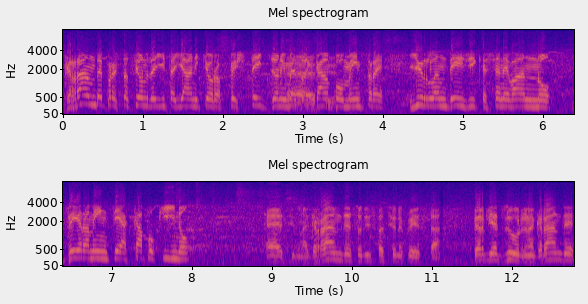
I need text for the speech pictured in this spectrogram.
Grande prestazione degli italiani che ora festeggiano in mezzo Eh, al campo sì. mentre gli irlandesi che se ne vanno veramente a capo chino Eh sì, una grande soddisfazione questa per gli azzurri, una grande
